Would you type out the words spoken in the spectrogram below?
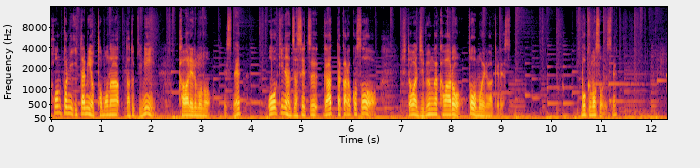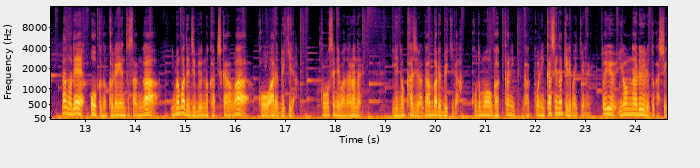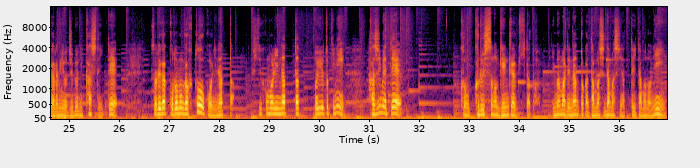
本当に痛みを伴った時に変われるものですね。大きな挫折があったからこそ人は自分が変わろうと思えるわけです僕もそうですねなので多くのクライアントさんが今まで自分の価値観はこうあるべきだこうせねばならない家の家事は頑張るべきだ。子供を学科に学校に行かせなければいけない。といういろんなルールとかしがらみを自分に課していてそれが子供が不登校になった。引きこもりになったという時に初めてこの苦しさの限界が来たと。今までなんとかだましだましやっていたものに、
